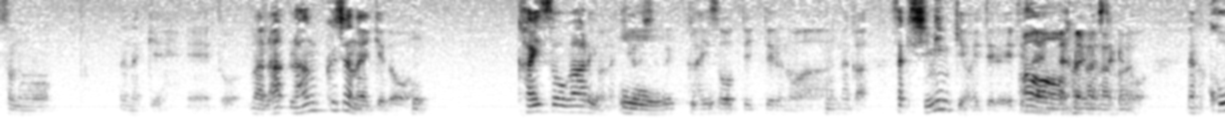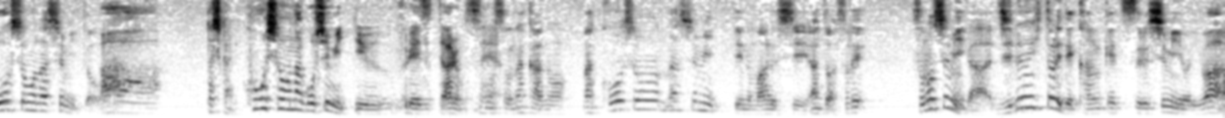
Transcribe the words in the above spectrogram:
そのなんだっけえっとまあラランクじゃないけど階層があるような気がして階層って言ってるのはう。んなんかさっき市民権を得てる得てないみたいなのありましたけどなんか高尚な趣味とああ確かに。高尚なご趣味っていうフレーズってあるもんね。そうそうなんかあの、まあ、高尚な趣味っていうのもあるし、ん。あとはそれその趣味が自分一人で完結する趣味よりは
